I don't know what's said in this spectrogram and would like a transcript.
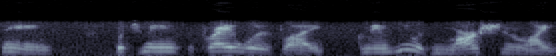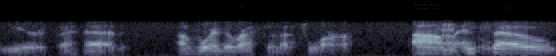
seems, which means Ray was like, I mean, he was Martian light years ahead of where the rest of us were. Um, and so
